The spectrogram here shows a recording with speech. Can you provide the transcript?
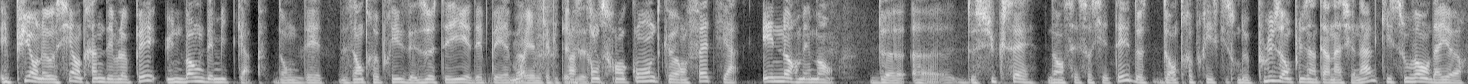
et puis on est aussi en train de développer une banque des mid cap, donc des, des entreprises, des ETI et des PME Moyenne parce qu'on se rend compte qu'en fait, il y a énormément de, euh, de succès dans ces sociétés, d'entreprises qui sont de plus en plus internationales, qui souvent d'ailleurs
